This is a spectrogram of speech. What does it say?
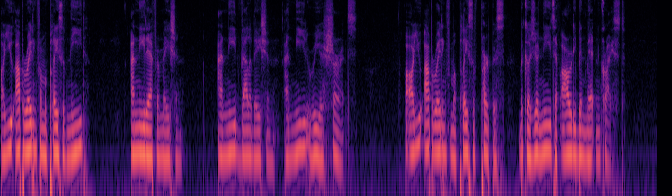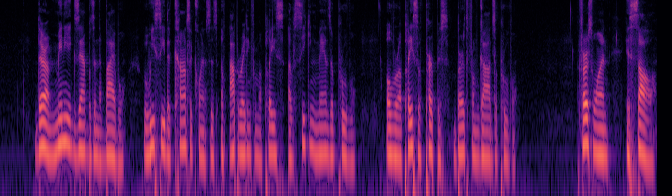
Are you operating from a place of need? I need affirmation. I need validation. I need reassurance. Are you operating from a place of purpose because your needs have already been met in Christ? There are many examples in the Bible where we see the consequences of operating from a place of seeking man's approval over a place of purpose birthed from God's approval. First one is Saul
